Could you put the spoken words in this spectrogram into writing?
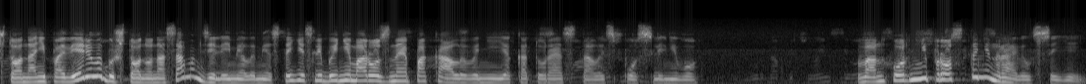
что она не поверила бы, что оно на самом деле имело место, если бы не морозное покалывание, которое осталось после него. Ван Хорн не просто не нравился ей.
